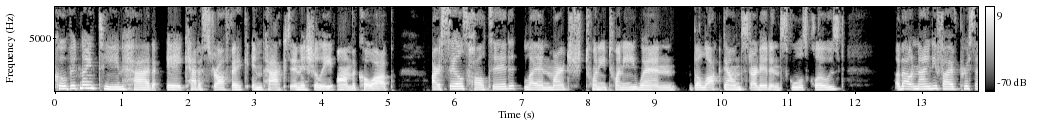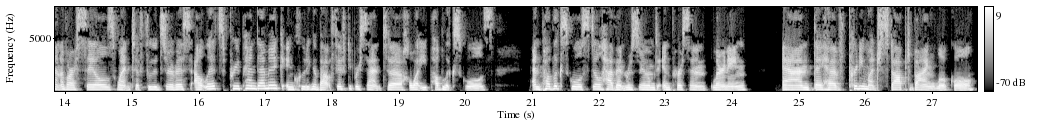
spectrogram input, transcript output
COVID 19 had a catastrophic impact initially on the co op. Our sales halted in March 2020 when the lockdown started and schools closed. About 95% of our sales went to food service outlets pre pandemic, including about 50% to Hawaii public schools. And public schools still haven't resumed in person learning, and they have pretty much stopped buying local.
